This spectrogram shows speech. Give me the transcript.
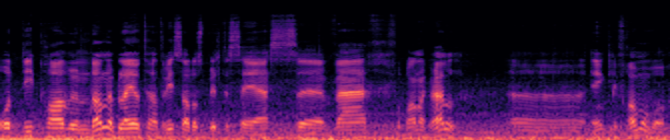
Og de par rundene ble jo til at vi satt og spilte CS eh, hver forbanna kveld. Uh, egentlig framover.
